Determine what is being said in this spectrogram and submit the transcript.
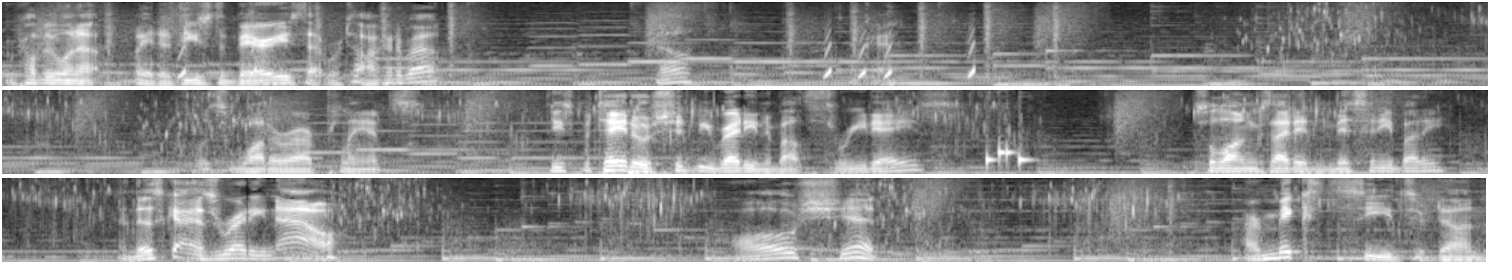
we probably want to... Wait, are these the berries that we're talking about? No? Okay. Let's water our plants. These potatoes should be ready in about three days. So long as I didn't miss anybody. And this guy's ready now. Oh, shit. Our mixed seeds are done.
